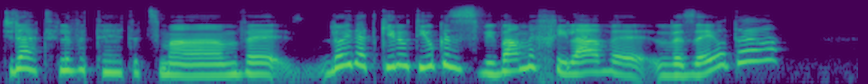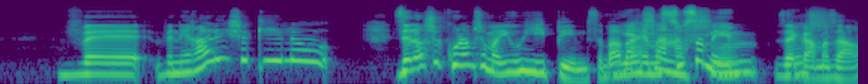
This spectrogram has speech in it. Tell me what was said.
את יודעת, לבטא את עצמם, ולא יודעת, כאילו תהיו כזה סביבה מכילה ו- וזה יותר, ו, ונראה לי שכאילו, זה לא שכולם שם היו היפים, סבבה? הם עשו סמים, זה יש- גם עזר.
